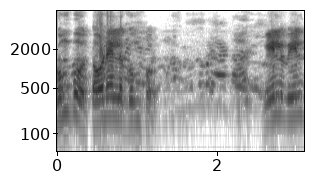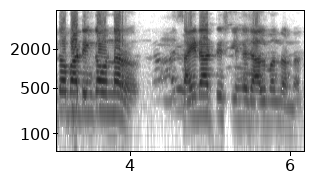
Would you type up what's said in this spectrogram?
గుంపు తోడేళ్ళు గుంపు. వీళ్ళు వీళ్ళతో పాటు ఇంకా ఉన్నారు. సైడ్ ఆర్టిస్టులు ఇంకా చాలా మంది ఉన్నారు.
